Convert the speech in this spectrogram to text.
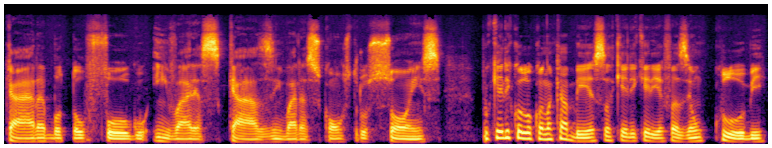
cara botou fogo em várias casas, em várias construções, porque ele colocou na cabeça que ele queria fazer um clube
